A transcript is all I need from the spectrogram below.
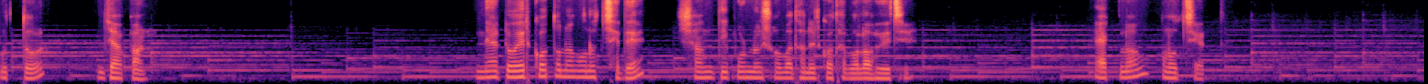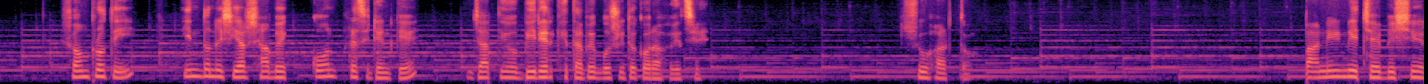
উত্তর, জাপান। ন্যাটো এর কত নং অনুচ্ছেদে শান্তিপূর্ণ সমাধানের কথা বলা হয়েছে। এক নং অনুচ্ছেদ সম্প্রতি ইন্দোনেশিয়ার সাবেক কোন প্রেসিডেন্টকে জাতীয় বীরের খেতাবে ভূষিত করা হয়েছে? সুহার্তো। পানির নিচে বিশ্বের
